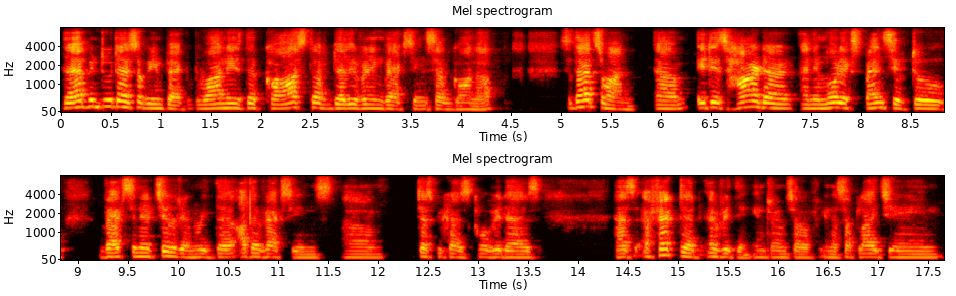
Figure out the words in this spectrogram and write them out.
there have been two types of impact. One is the cost of delivering vaccines have gone up. So that's one. Um, it is harder and more expensive to vaccinate children with the other vaccines um, just because COVID has has affected everything in terms of you know supply chain,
